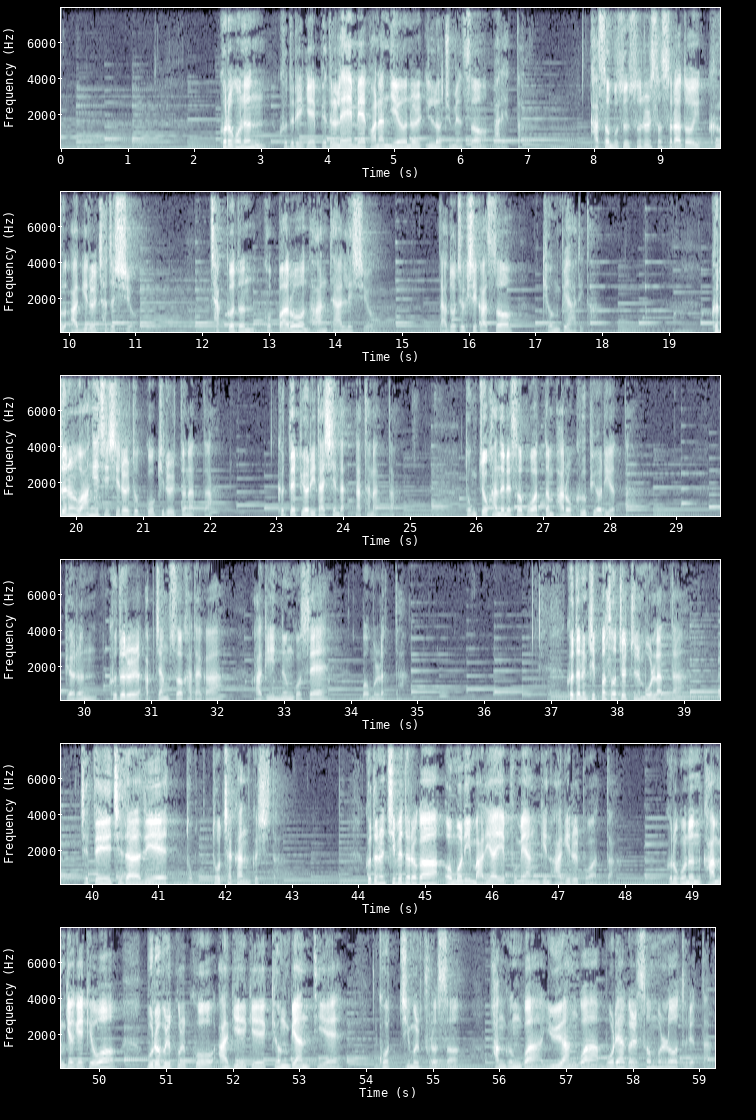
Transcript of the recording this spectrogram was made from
그러고는 그들에게 베들레헴에 관한 예언을 일러주면서 말했다. 가서 무슨 수를 써서라도 그 아기를 찾으시오. 작거든 곧바로 나한테 알리시오. 나도 즉시 가서 경배하리다. 그들은 왕의 지시를 듣고 길을 떠났다. 그때 별이 다시 나, 타났다 동쪽 하늘에서 보았던 바로 그 별이었다. 별은 그들을 앞장서 가다가 악이 있는 곳에 머물렀다. 그들은 기뻐서 어쩔 줄 몰랐다. 제때의 제자리에 도, 도착한 것이다. 그들은 집에 들어가 어머니 마리아의 품에 안긴 아기를 보았다. 그러고는 감격에 겨워 무릎을 꿇고 아기에게 경배한 뒤에 곧 짐을 풀어서 황금과 유향과 모략을 선물로 드렸다.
